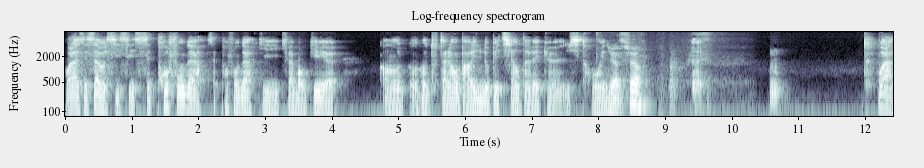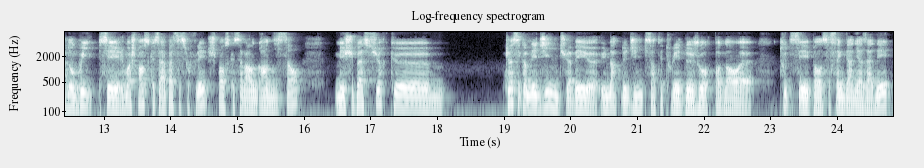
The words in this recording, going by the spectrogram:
voilà, c'est ça aussi, c'est cette profondeur, cette profondeur qui, qui va manquer euh, quand, quand, tout à l'heure on parlait d'une eau pétillante avec euh, du citron et du. Bien sûr. Voilà, donc oui, c'est, moi je pense que ça va pas s'essouffler, je pense que ça va en grandissant, mais je suis pas sûr que. Tu vois, c'est comme les jeans, tu avais une marque de jeans qui sortait tous les deux jours pendant toutes ces, pendant ces cinq dernières années.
